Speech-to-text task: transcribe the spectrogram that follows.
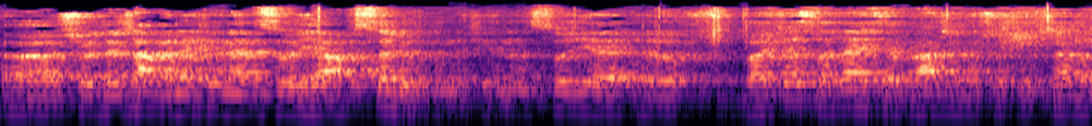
е, що держава не фінансує, абсолютно не фінансує. Е, Багатьох складається враження, що держава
